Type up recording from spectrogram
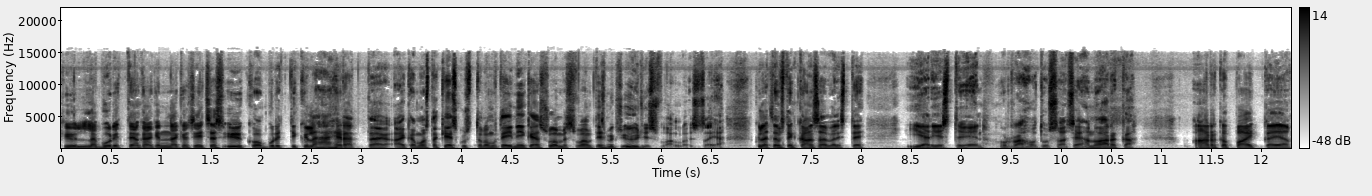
Kyllä, budjetti on kaiken näköisiä. Itse asiassa YK on budjetti kyllähän herättää aikamoista keskustelua, mutta ei niinkään Suomessa, vaan esimerkiksi Yhdysvalloissa. Ja kyllä tämmöisten kansainvälisten järjestöjen rahoitus, sehän on arka, arka paikka ja,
